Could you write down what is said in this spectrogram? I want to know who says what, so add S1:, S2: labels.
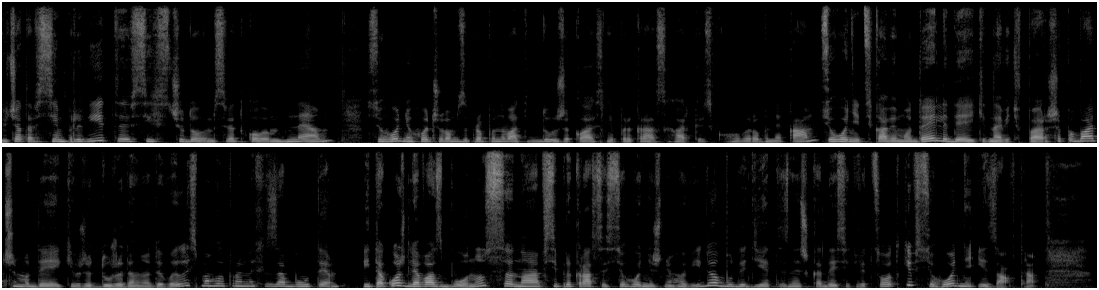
S1: Дівчата, всім привіт! Всіх з чудовим святковим днем. Сьогодні хочу вам запропонувати дуже класні прикраси харківського виробника. Сьогодні цікаві моделі, деякі навіть вперше побачимо, деякі вже дуже давно дивились, могли про них і забути. І також для вас бонус на всі прикраси з сьогоднішнього відео буде діяти знижка 10% сьогодні і завтра.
